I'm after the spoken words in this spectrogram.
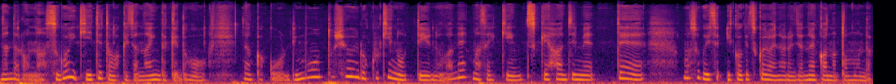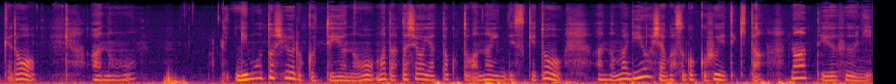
なんだろうなすごい聞いてたわけじゃないんだけどなんかこうリモート収録機能っていうのがね、まあ、最近つけ始めてもうすぐ 1, 1ヶ月くらいになるんじゃないかなと思うんだけどあのリモート収録っていうのをまだ私はやったことはないんですけどあの、まあ、利用者がすごく増えてきたなっていうふうに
